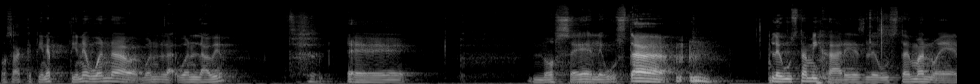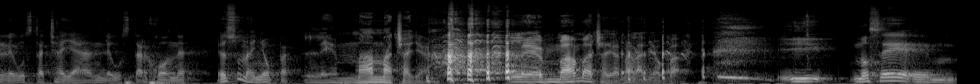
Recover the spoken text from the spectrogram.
O sea, que tiene, tiene buena, buen, buen labio. Eh, no sé, le gusta. le gusta Mijares, le gusta Emanuel, le gusta Chayanne, le gusta Arjona. Eso es una ñopa. Le mama Chayanne. Le mama Chayanne a la ñopa. Y no sé, em,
